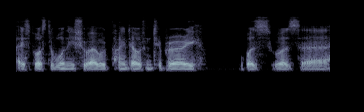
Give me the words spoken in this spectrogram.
I suppose the one issue I would point out in Tipperary was was uh,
